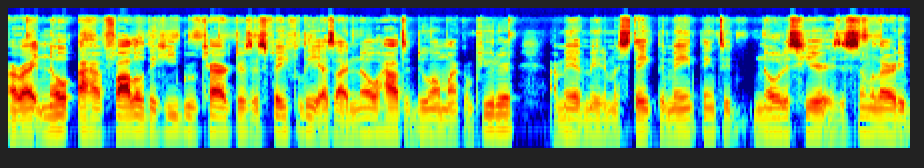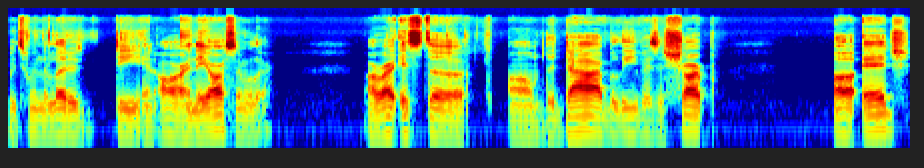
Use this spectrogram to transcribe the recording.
All right, note I have followed the Hebrew characters as faithfully as I know how to do on my computer. I may have made a mistake. The main thing to notice here is the similarity between the letters D and R, and they are similar. All right, it's the um the da I believe has a sharp uh edge.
